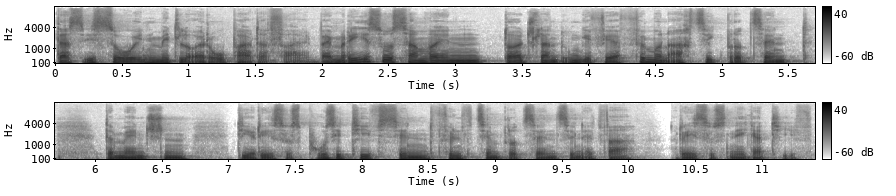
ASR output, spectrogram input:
das ist so in Mitteleuropa der Fall. Beim Rhesus haben wir in Deutschland ungefähr 85 Prozent der Menschen, die Rhesus positiv sind, 15 Prozent sind etwa Rhesus negativ.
